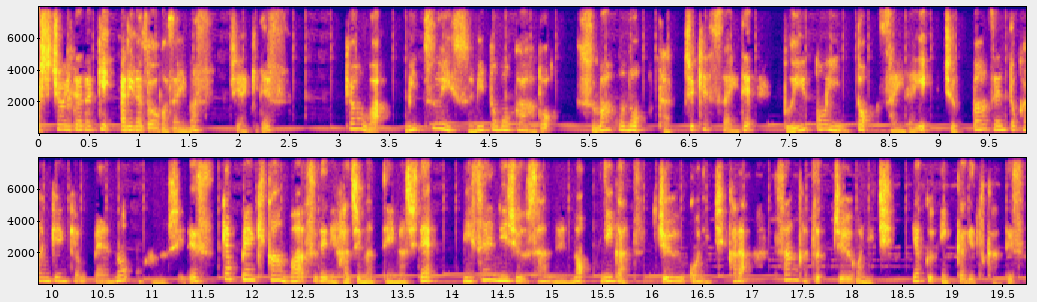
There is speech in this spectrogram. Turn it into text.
ご視聴いただきありがとうございます。千秋です。今日は三井住友カードスマホのタッチ決済で V ポイント最大10%還元キャンペーンのお話です。キャンペーン期間はすでに始まっていまして、2023年の2月15日から3月15日、約1ヶ月間です。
